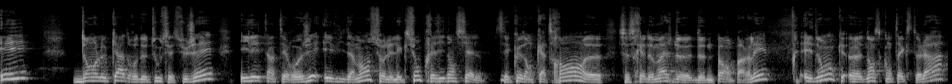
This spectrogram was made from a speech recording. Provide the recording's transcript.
et dans le cadre de tous ces sujets, il est interrogé évidemment sur l'élection présidentielle. C'est que dans quatre ans, euh, ce serait dommage de, ne pas en parler. Et donc, euh, dans ce contexte-là,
